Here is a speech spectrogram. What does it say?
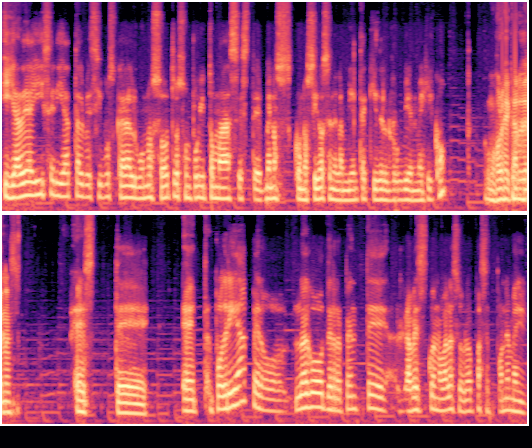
Y ya de ahí sería tal vez sí buscar algunos otros un poquito más, este, menos conocidos en el ambiente aquí del rugby en México. Como Jorge Cárdenas. Este, eh, podría, pero luego de repente, a veces cuando va a las Europa se pone medio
